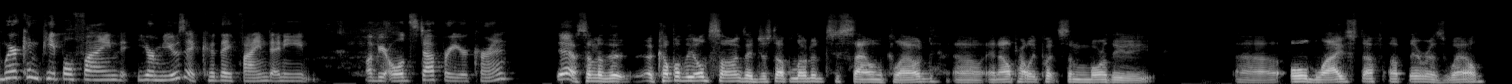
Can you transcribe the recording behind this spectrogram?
Where can people find your music? Could they find any of your old stuff or your current? Yeah, some of the a couple of the old songs I just uploaded to SoundCloud, uh, and I'll probably put some more of the uh, old live stuff up there as well.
